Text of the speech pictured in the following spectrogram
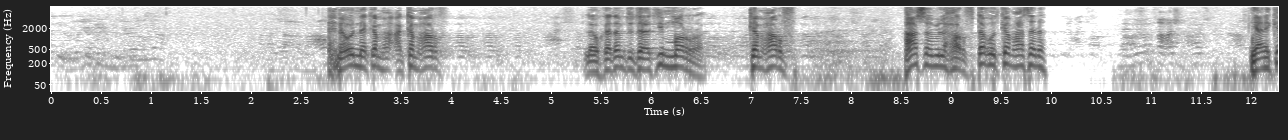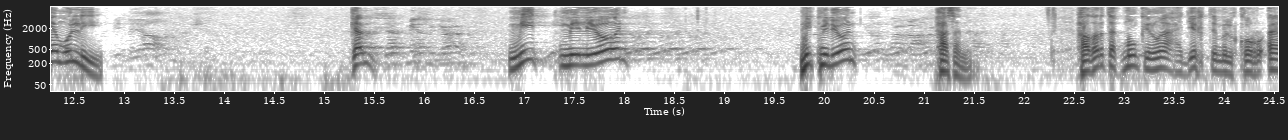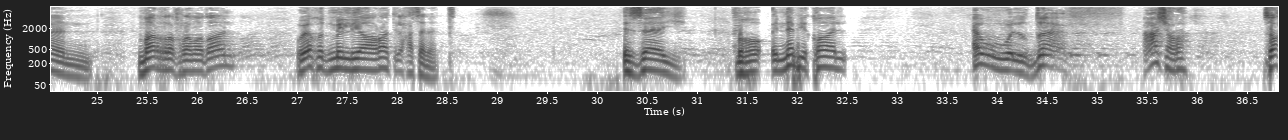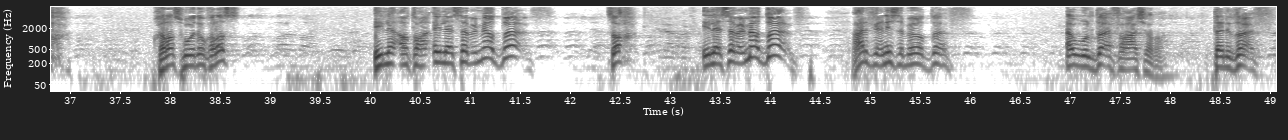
إحنا قلنا كم كم حرف؟ لو كتمت 30 مرة كم حرف؟ 10 مليون حرف تاخد كم حسنة؟ يعني كم قول لي؟ كم؟ 100 مليون؟ 100 مليون؟ حسنة. حضرتك ممكن واحد يختم القرآن مرة في رمضان وياخد مليارات الحسنات. إزاي؟ ما هو النبي قال أول ضعف عشرة صح؟ خلاص هو ده وخلاص؟ إلى أطع... إلى 700 ضعف. صح؟ إلى 700 ضعف. عارف يعني إيه 700 ضعف؟ أول ضعف 10 ثاني ضعف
